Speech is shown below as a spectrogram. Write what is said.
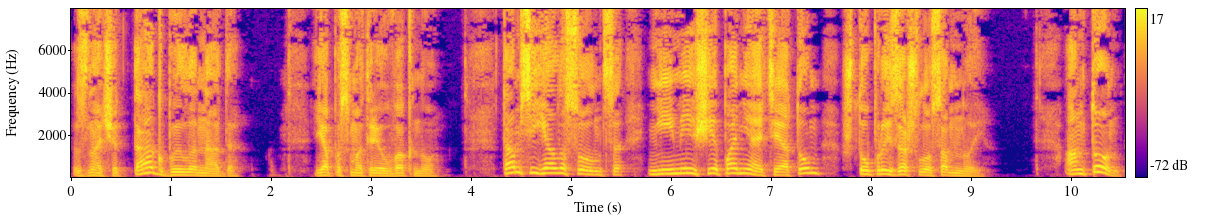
«Значит, так было надо». Я посмотрел в окно. Там сияло солнце, не имеющее понятия о том, что произошло со мной. Антон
